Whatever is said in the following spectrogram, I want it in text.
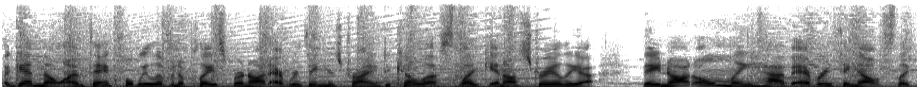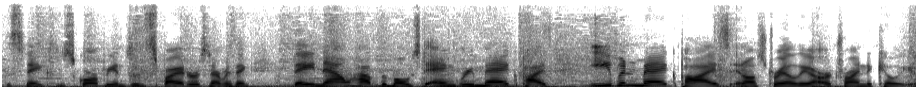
Again, though, I'm thankful we live in a place where not everything is trying to kill us, like in Australia. They not only have everything else, like the snakes and scorpions and spiders and everything, they now have the most angry magpies. Even magpies in Australia are trying to kill you.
